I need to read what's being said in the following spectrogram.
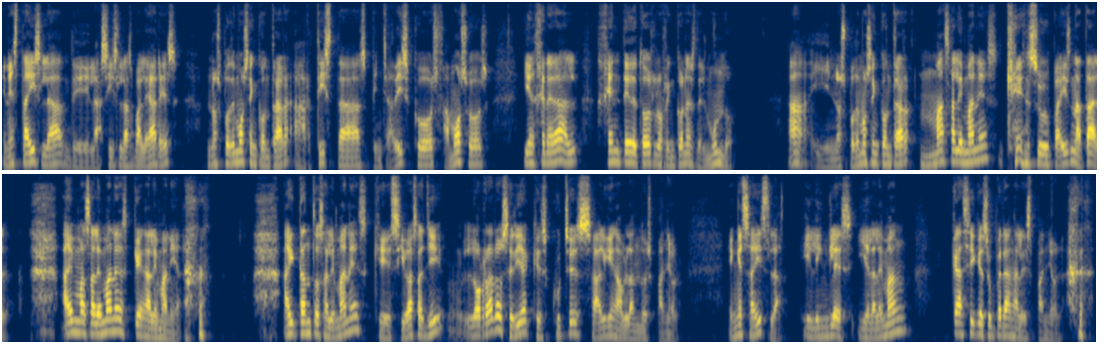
En esta isla de las Islas Baleares nos podemos encontrar a artistas, pinchadiscos, famosos y en general gente de todos los rincones del mundo. Ah, y nos podemos encontrar más alemanes que en su país natal. Hay más alemanes que en Alemania. Hay tantos alemanes que si vas allí, lo raro sería que escuches a alguien hablando español. En esa isla, el inglés y el alemán casi que superan al español.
